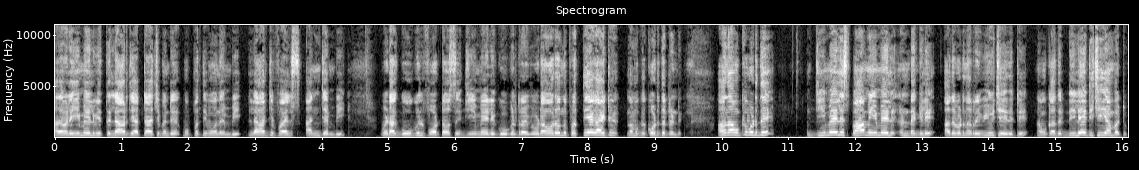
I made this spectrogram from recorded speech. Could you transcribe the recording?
അതേപോലെ ഇമെയിൽ വിത്ത് ലാർജ് അറ്റാച്ച്മെന്റ് മുപ്പത്തിമൂന്ന് എം ബി ലാർജ് ഫയൽസ് അഞ്ച് എം ബി ഇവിടെ Google photos Gmail Google drive ഇവിടെ ഓരോന്ന് പ്രത്യേകമായിട്ട് നമുക്ക് കൊടുത്തിട്ടുണ്ട്. അപ്പോൾ നമുക്ക് ഇവിടുന്ന് ജിമെയിൽ സ്പാം ഇമെയിൽ ഉണ്ടെങ്കിൽ അത് ഇവിടുന്ന് റിവ്യൂ ചെയ്തിട്ട് നമുക്കത് ഡിലേറ്റ് ചെയ്യാൻ പറ്റും.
